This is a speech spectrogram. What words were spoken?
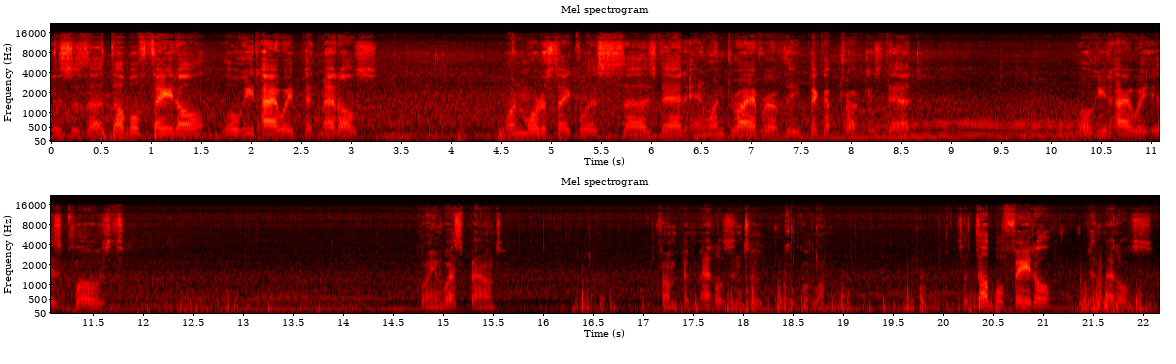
This is a double fatal, Lougheed Highway, Pitt Meadows. One motorcyclist uh, is dead and one driver of the pickup truck is dead. Lougheed Highway is closed. Going westbound from Pitt Meadows into Coquitlam. It's a double fatal, Pitt Meadows.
